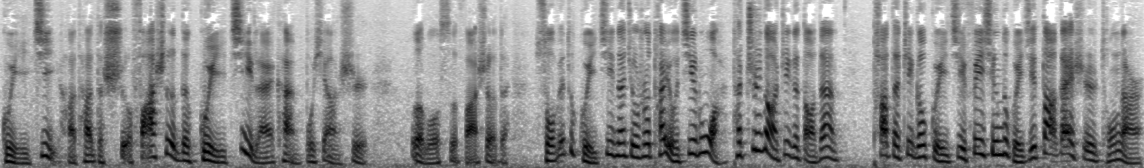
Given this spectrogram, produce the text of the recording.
轨迹哈，它的射发射的轨迹来看，不像是俄罗斯发射的。所谓的轨迹呢，就是说他有记录啊，他知道这个导弹。它的这个轨迹，飞行的轨迹大概是从哪儿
